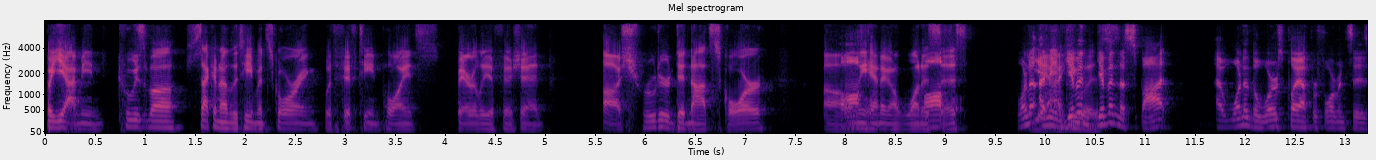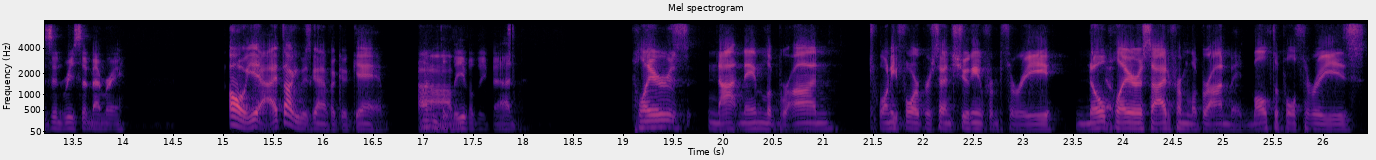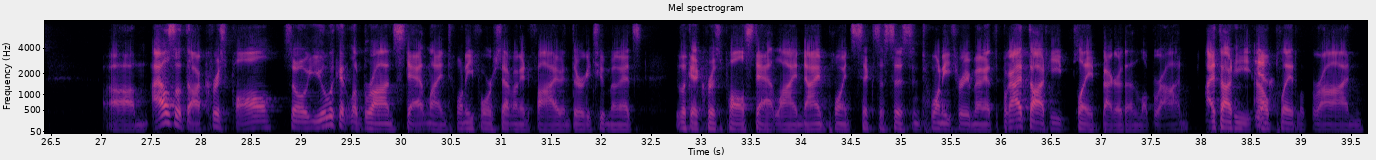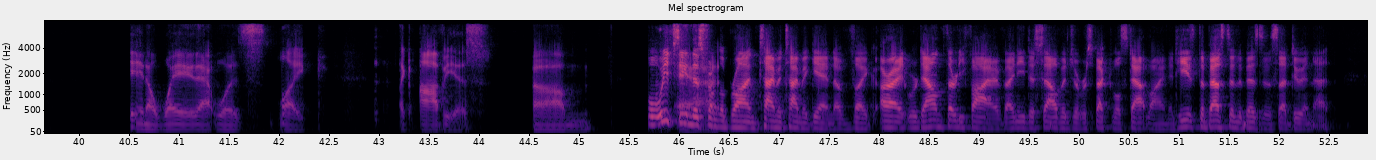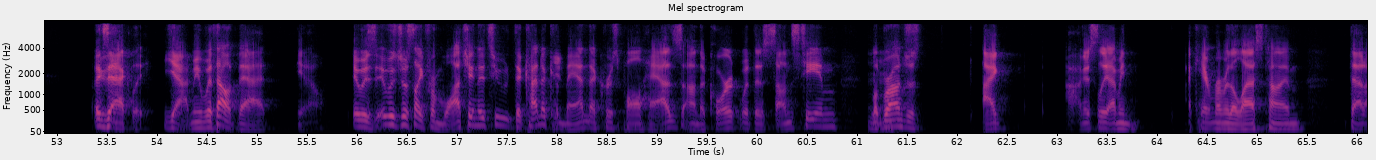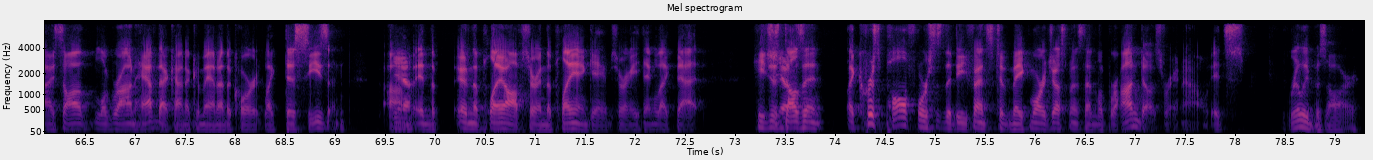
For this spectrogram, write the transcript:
But yeah, I mean, Kuzma, second on the team in scoring with 15 points, barely efficient. Uh, Schroeder did not score, uh, only handing out one Awful. assist. One, yeah, I mean, given was... given the spot, at one of the worst playoff performances in recent memory. Oh yeah, I thought he was gonna have a good game. Unbelievably um, bad. Players not named LeBron, 24% shooting from three. No yep. player aside from LeBron made multiple threes. Um, I also thought Chris Paul. So you look at LeBron's stat line, 24, 7, and 5 in 32 minutes. You look at Chris Paul's stat line, 9.6 assists in 23 minutes. But I thought he played better than LeBron. I thought he yeah. outplayed LeBron in a way that was like like obvious. Um, well, we've seen and, this from LeBron time and time again of like, all right, we're down 35. I need to salvage a respectable stat line, and he's the best in the business at doing that. Exactly. Yeah. I mean, without that, you know, it was it was just like from watching the two, the kind of command that Chris Paul has on the court with his Suns team. Mm-hmm. LeBron just, I, honestly, I mean, I can't remember the last time that I saw LeBron have that kind of command on the court like this season, um, yeah. in the in the playoffs or in the playing games or anything like that. He just yep. doesn't like Chris Paul forces the defense to make more adjustments than LeBron does right now. It's really bizarre.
